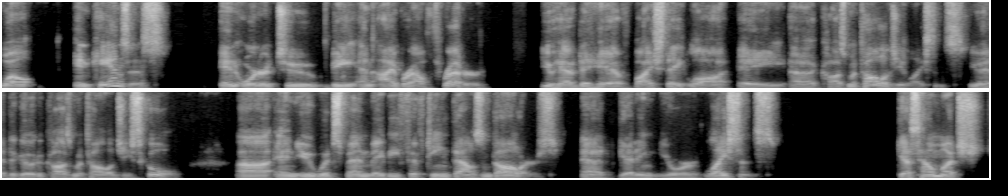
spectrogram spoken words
Well, in Kansas, in order to be an eyebrow threader, you had to have by state law a uh, cosmetology license. You had to go to cosmetology school, uh, and you would spend maybe fifteen thousand dollars at getting your license. Guess how much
